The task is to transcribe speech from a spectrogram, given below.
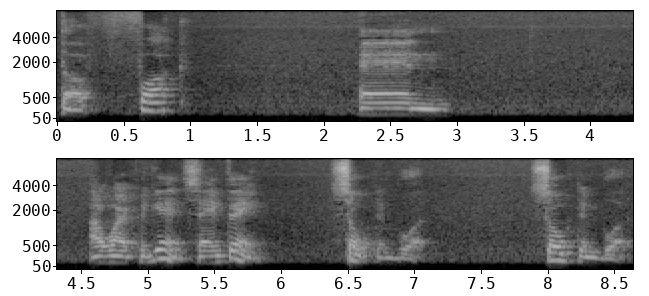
the fuck? And I wipe again, same thing. Soaked in blood. Soaked in blood.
